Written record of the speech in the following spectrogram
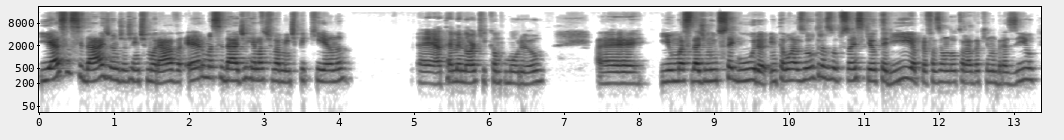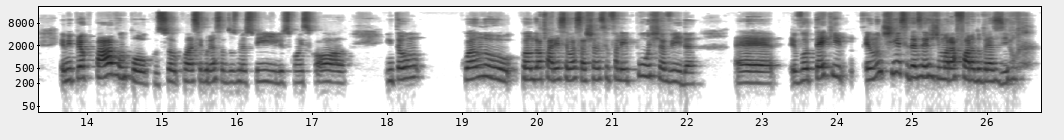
E essa cidade onde a gente morava era uma cidade relativamente pequena, é, até menor que Campo Mourão, é, e uma cidade muito segura. Então, as outras opções que eu teria para fazer um doutorado aqui no Brasil, eu me preocupava um pouco com a segurança dos meus filhos, com a escola. Então, quando, quando apareceu essa chance, eu falei: puxa vida, é, eu vou ter que. Eu não tinha esse desejo de morar fora do Brasil.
